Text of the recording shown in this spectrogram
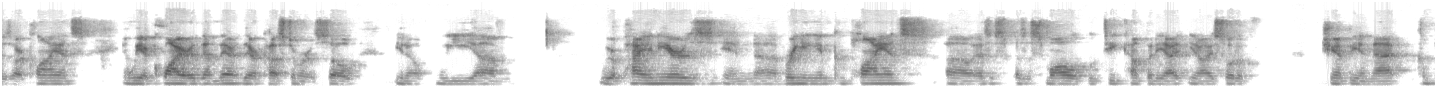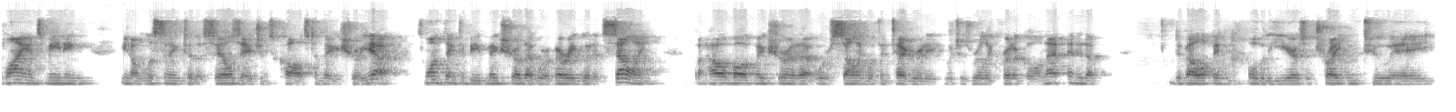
as our clients, and we acquire them their their customers. So, you know, we um, we were pioneers in uh, bringing in compliance uh, as, a, as a small boutique company. I, you know, I sort of champion that compliance, meaning, you know, listening to the sales agents' calls to make sure, yeah, it's one thing to be make sure that we're very good at selling, but how about make sure that we're selling with integrity, which is really critical. And that ended up developing over the years at Triton to a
